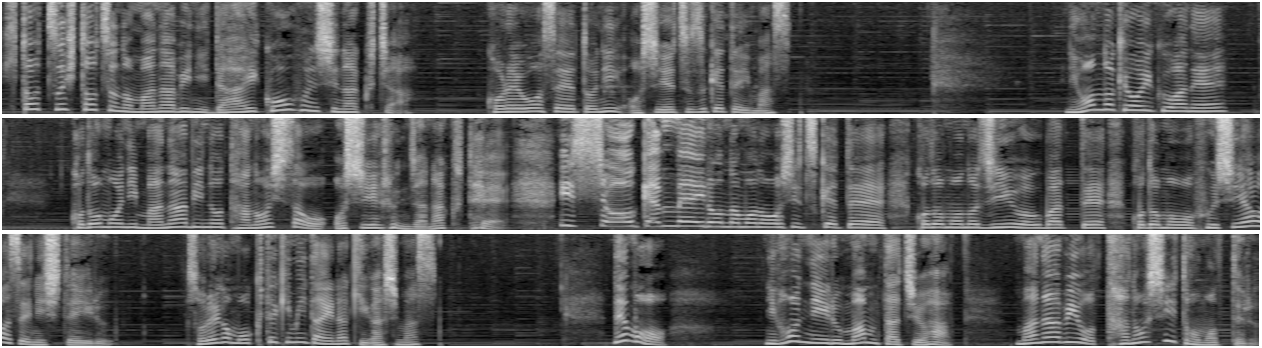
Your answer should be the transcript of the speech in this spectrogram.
一つ一つの学びに大興奮しなくちゃこれを生徒に教え続けています。日本の教育はね子供に学びの楽しさを教えるんじゃなくて一生懸命いろんなものを押し付けて子供の自由を奪って子供を不幸せにしている。それが目的みたいな気がします。でも日本にいるマムたちは学びを楽しいと思ってる。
